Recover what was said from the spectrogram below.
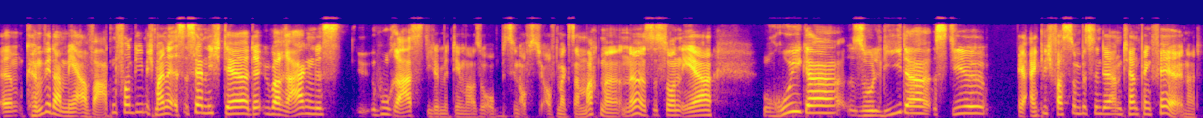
Ähm, können wir da mehr erwarten von dem? Ich meine, es ist ja nicht der, der überragende Hurra-Stil, mit dem er so ein bisschen auf sich aufmerksam macht. Ne? Es ist so ein eher ruhiger, solider Stil, der eigentlich fast so ein bisschen der an Tianpeng Fei erinnert.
